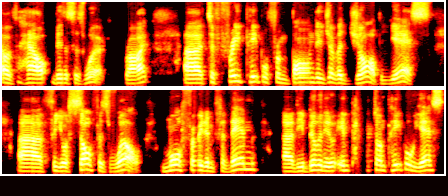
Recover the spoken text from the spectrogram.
of how businesses work, right? Uh, to free people from bondage of a job, yes. Uh, for yourself as well, more freedom for them, uh, the ability to impact on people, yes.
